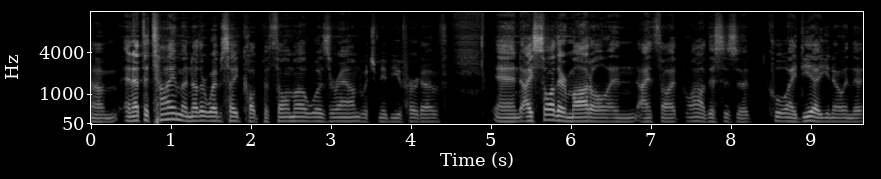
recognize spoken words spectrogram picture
Um, and at the time, another website called Pathoma was around, which maybe you've heard of. And I saw their model and I thought, wow, this is a cool idea. You know, in the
